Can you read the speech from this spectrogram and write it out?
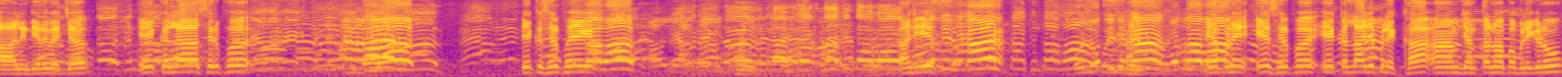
ਆਲ ਇੰਡੀਆ ਦੇ ਵਿੱਚ। ਇਹ ਇਕੱਲਾ ਸਿਰਫ ਇੱਕ ਸਿਰਫ ਇਹ ਹਾਂਜੀ ਇਹ ਸਰਕਾਰ। ਇਹ ਆਪਣੇ ਇਹ ਸਿਰਫ ਇਹ ਇਕੱਲਾ ਜੇ ਭੁਲੇਖਾ ਆਮ ਜਨਤਾ ਨੂੰ ਪਬਲਿਕ ਨੂੰ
